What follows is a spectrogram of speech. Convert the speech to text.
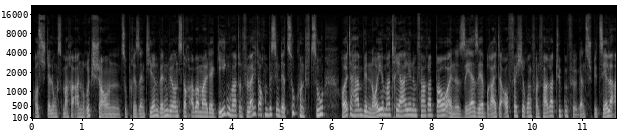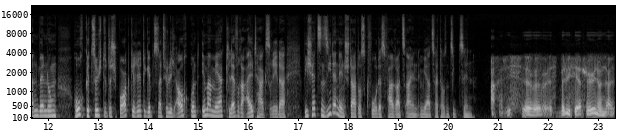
Ausstellungsmacher an, Rückschauen zu präsentieren. Wenden wir uns doch aber mal der Gegenwart und vielleicht auch ein bisschen der Zukunft zu. Heute haben wir neue Materialien im Fahrradbau, eine sehr, sehr breite Auffächerung von Fahrradtypen für ganz spezielle Anwendungen. Hochgezüchtete Sportgeräte gibt es natürlich auch und immer mehr clevere Alltagsräder. Wie schätzen Sie denn den Status quo des Fahrrads ein im Jahr 2017? Ach, es ist, äh, ist wirklich sehr schön und äh,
